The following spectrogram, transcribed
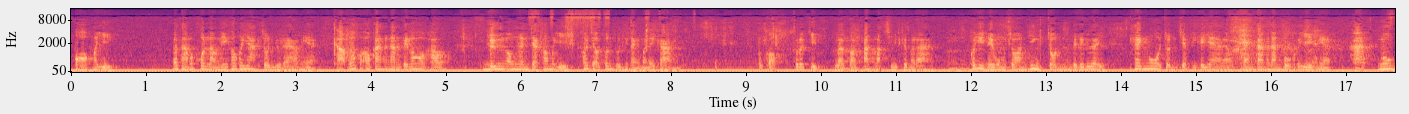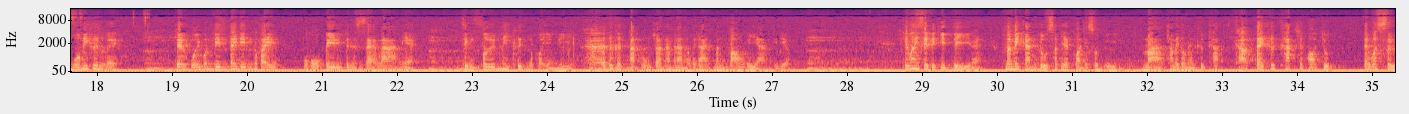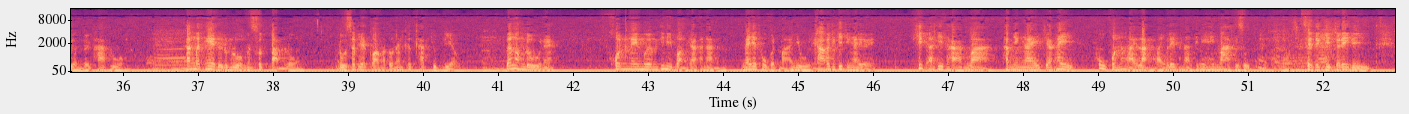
ออกมาอีก แล้วถามว่าคนเหล่านี้เขาก็ยากจนอยู่แล้วเนี่ย ครับ แล้วก็เอาการพนันไปล่อเขา ดึงเอาเงินจากเข้ามาอีก เขาจะเอาต้นทุนที่ไหนมาในการ ประกอบธุรกิจแล้วก็ตั้งหลักชีวิตขึ้นมาได้อืมก็อยู่ในวงจรยิ่งจนไปเรื่อยๆ แค่โง่จนเจ็บนี่ก็แย่แล้วแถมการพนันบวกเข้าไปอีกเนี่ยฮะโง่หัวไม่ขึ้นเลยอืมเจอหวยบนดินใต้ดินเข้าไปโอ้โห ปีนึงเป็นแสนล้านเนี่ยอืมถึงฟื้นไม่ขึ้นก็เพราะอย่างนี้ฮะแต่ถ้าเกิดตัดวงจรการพนันออกไปได้ มันเบาไปอย่างทีเดียวอืมที่ว่าให้เศรษฐกิจดีนะมันเป็นการดูดทรัพยากรจากส่วนอื่น มาทำให้ตรงนั้นคึกคักครับแต่คึกคักเฉพาะจุด แต่ว่าเสื่อมโดยภาพรวม ทั้งประเทศโดยรวมๆมันสุดต่ำลง ดูดทรัพยากรมาตรงนั้นคึกคักจุดเดียวอืมแล้วลองดูนะ คนในเมืองที่มีบ่อนการพนันแม้จะถูกกฎหมายอยู่เนี่ยครับเขาจะคิดยังไงเอ่ยคิดอธิษฐานว่าทำยังไงจะให้ผู้คนทั้งหลายหลั่งไหลมาเล่นพนันที่นี่ให้มากที่สุด เศรษฐกิจจะได้ดี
